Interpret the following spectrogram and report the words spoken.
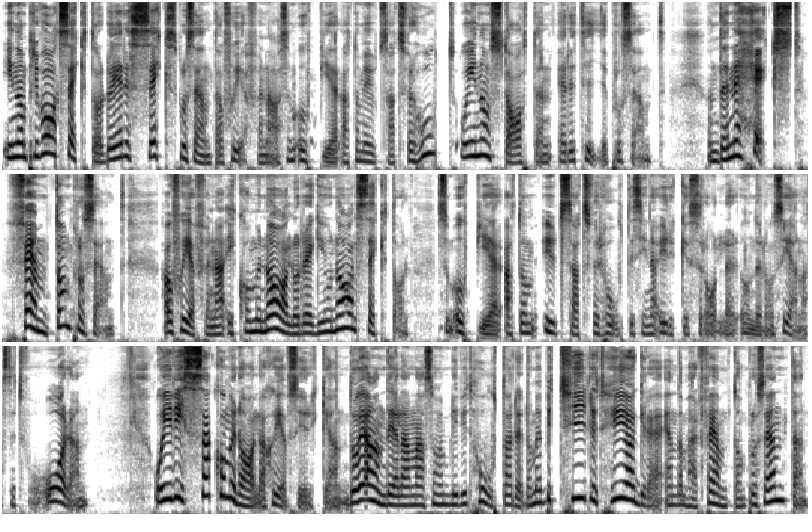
Inom privat sektor då är det 6% av cheferna som uppger att de utsatts för hot och inom staten är det 10% Den är högst, 15% av cheferna i kommunal och regional sektor som uppger att de utsatts för hot i sina yrkesroller under de senaste två åren. Och I vissa kommunala chefsyrken då är andelarna som har blivit hotade de är betydligt högre än de här 15 procenten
